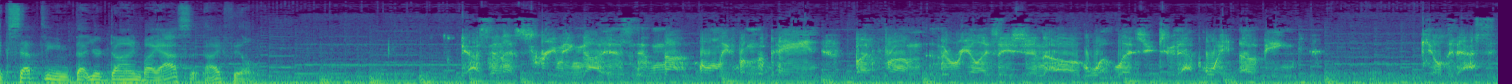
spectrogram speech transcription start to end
accepting that you're dying by acid. I feel. Yes, and that screaming not is, is not only from the pain, but from the realization of what led you to that point of being killed in acid.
